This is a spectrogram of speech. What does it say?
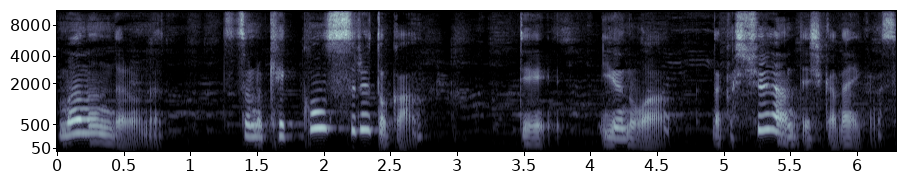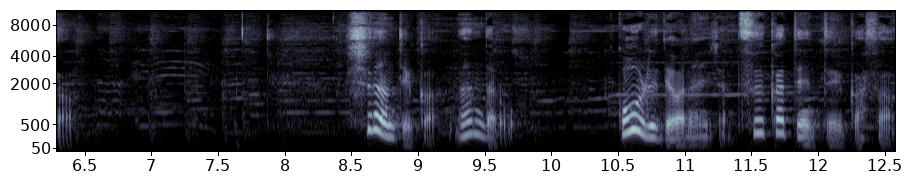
まあなんだろうな。その結婚するとかっていうのはなんか手段でしかないからさ。手段っていうかなんだろう。ゴールではないじゃん。通過点というかさ。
